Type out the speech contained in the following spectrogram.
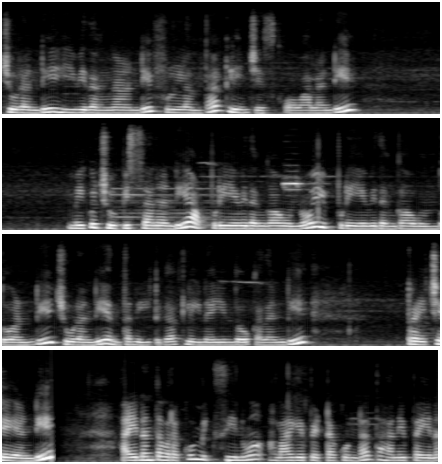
చూడండి ఈ విధంగా అండి. ఫుల్ అంతా క్లీన్ చేసుకోవాలండి. మీకు చూపిస్తానండి అప్పుడు ఏ విధంగా ఉన్నో ఇప్పుడు ఏ విధంగా ఉందో అండి. చూడండి ఎంత నీట్గా క్లీన్ అయ్యిందో కదండి. ట్రై చేయండి. అయినంత వరకు మిక్సీను అలాగే పెట్టకుండా దానిపైన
